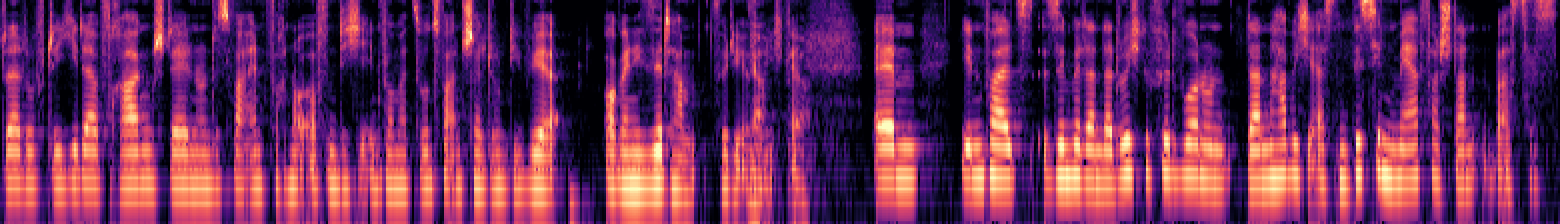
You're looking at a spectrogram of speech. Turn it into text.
da durfte jeder Fragen stellen und es war einfach eine öffentliche Informationsveranstaltung, die wir organisiert haben für die Öffentlichkeit. ja. ähm, jedenfalls sind wir dann da durchgeführt worden und dann habe ich erst ein bisschen mehr verstanden, was das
